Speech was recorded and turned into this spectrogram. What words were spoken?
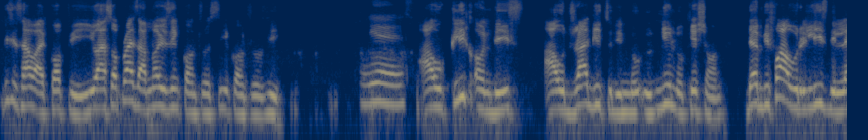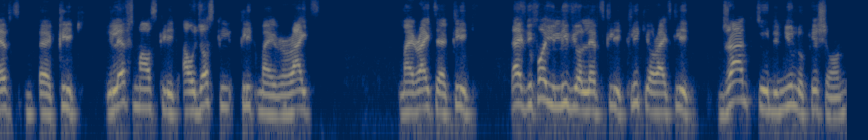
this is how I copy. You are surprised I'm not using Control C, Control V. Yes. I will click on this. I will drag it to the no- new location. Then before I will release the left uh, click, the left mouse click, I will just click, click my right, my right uh, click. That is before you leave your left click, click your right click, drag to the new location,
